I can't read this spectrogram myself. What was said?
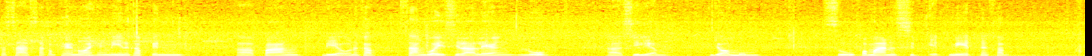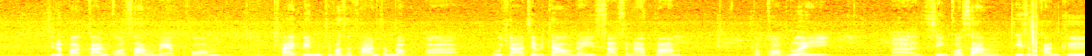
ปราสาทสักกำแพงน้อยแห่งนี้นะครับ เป็นปางเดี่ยวนะครับ สร้างด้วยศิลาแรงรูปสี่เหลี่ยมย่อมุม สูงประมาณ 11 เมตรนะครับ ศิลปะการก่อสร้างแบบขอม ใช้เป็นเทวสถานสำหรับบูชาเทพเจ้าในศาสนาพราหมณ์ประกอบด้วยสิ่งก่อสร้างที่สำคัญคือ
